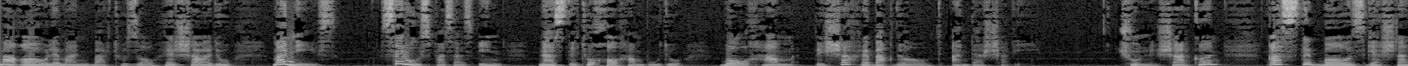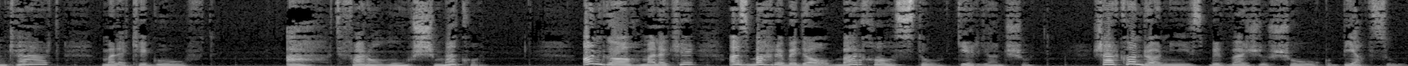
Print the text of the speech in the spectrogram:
مقال من بر تو ظاهر شود و من نیز سه روز پس از این نزد تو خواهم بود و با هم به شهر بغداد اندر شوی چون شرکان قصد بازگشتن کرد ملکه گفت عهد فراموش مکن. آنگاه ملکه از بحر ودا برخاست و گریان شد. شرکان را نیز به وجد و شوق بیافزود.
